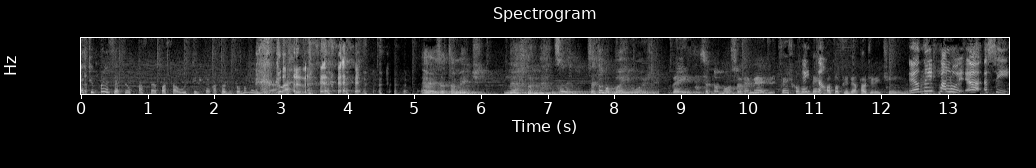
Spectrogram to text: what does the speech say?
é tipo isso, a preocupação é com a saúde, tem que ter com a saúde de todo mundo, né? Claro, né? É, exatamente. Você, você tomou banho hoje? Bem, você tomou seu remédio? Fez como Então. dente, passou fio dental direitinho? Eu nem falo, eu, assim,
